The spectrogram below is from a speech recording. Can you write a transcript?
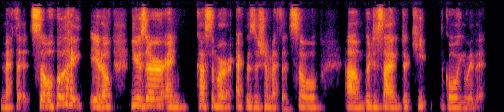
method. So like you know user and customer acquisition method. So um, we decided to keep going with it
